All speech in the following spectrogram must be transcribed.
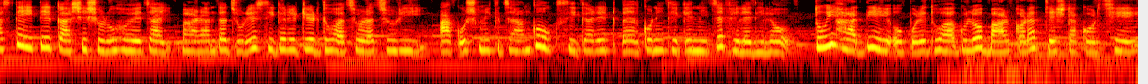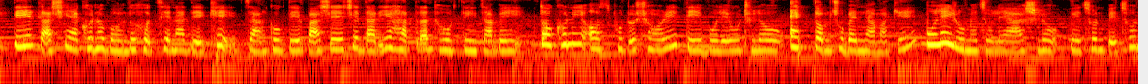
আসতেই তে কাশি শুরু হয়ে যায়। বারান্দা জুড়ে সিগারেটের ধোঁয়া ছড়াছড়ি। আকস্মিক জাঙ্কুক সিগারেট ব্যালকনি থেকে নিচে ফেলে দিল। দুই হাত দিয়ে উপরে ধোঁয়াগুলো বার করার চেষ্টা করছে। তের কাশি এখনও বন্ধ হচ্ছে না দেখে জাঙ্কুক তের পাশে এসে দাঁড়িয়ে হাতটা ধরতেই যাবে। তখনই অস্ফুট স্বরে তে বলে উঠল, একদম ছুবেন না আমাকে। বলে রুমে চলে আসলো। পেছন পেছন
